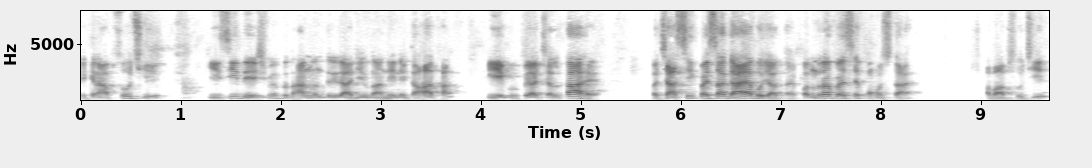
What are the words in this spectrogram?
लेकिन आप सोचिए कि इसी देश में प्रधानमंत्री राजीव गांधी ने कहा था कि एक रुपया चलता है पचासी पैसा गायब हो जाता है, पंद्रह पैसे पहुँचता है। अब आप सोचिए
